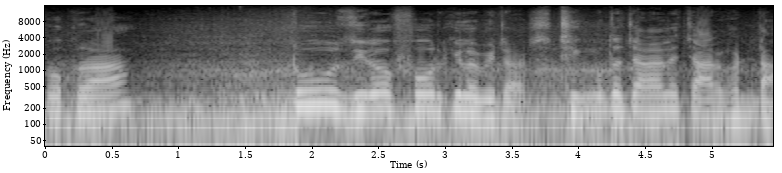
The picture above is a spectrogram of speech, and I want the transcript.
Pokhara two zero four kilometre ঠিক মতো চালালে চার ঘন্টা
